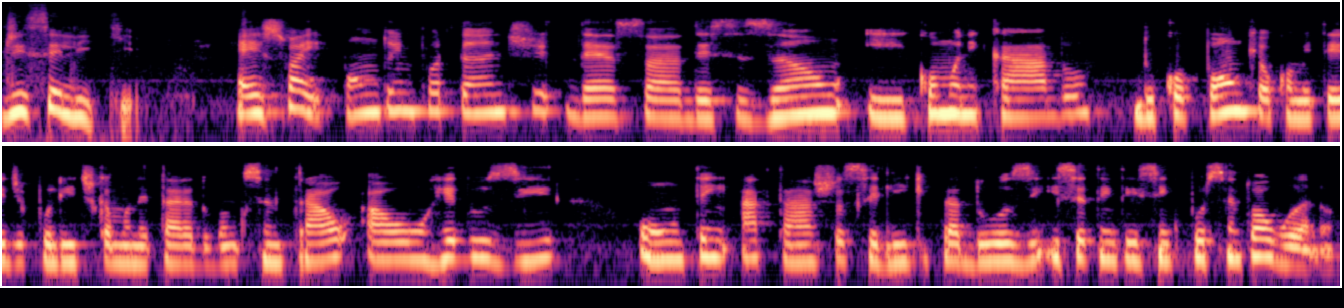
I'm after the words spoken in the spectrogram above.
de Selic. É isso aí, ponto importante dessa decisão e comunicado do Copom, que é o Comitê de Política Monetária do Banco Central, ao reduzir ontem a taxa Selic para 12,75% ao ano.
